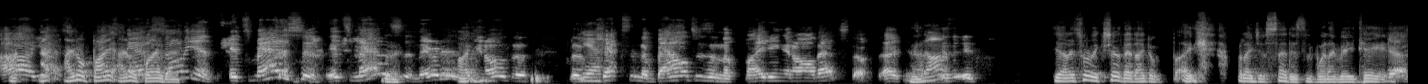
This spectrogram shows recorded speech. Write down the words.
ah, yes, I don't buy- I don't buy that. It's Madison. It's Madison. There it is. I- you know the the Yeah. checks and the balances and the fighting and all that stuff. I- Yeah. It- it- Yeah, I just want to make sure that I don't. I, what I just said isn't what I maintain. yeah.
